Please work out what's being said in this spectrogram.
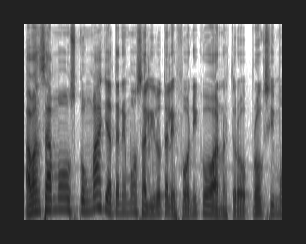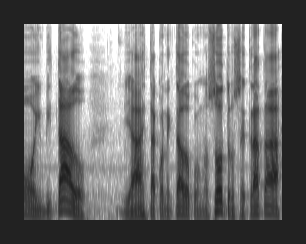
Avanzamos con más, ya tenemos al hilo telefónico a nuestro próximo invitado. Ya está conectado con nosotros. Se trata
